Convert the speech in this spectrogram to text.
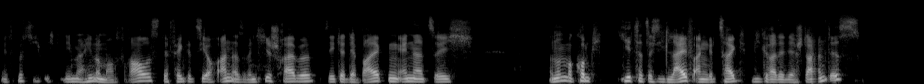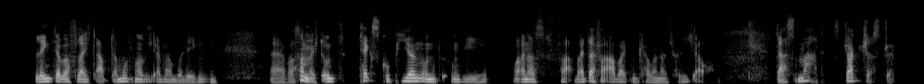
Jetzt müsste ich, ich nehme mal hier nochmal raus, der fängt jetzt hier auch an. Also wenn ich hier schreibe, seht ihr, der Balken ändert sich. Und man kommt hier tatsächlich live angezeigt, wie gerade der Stand ist. Lenkt aber vielleicht ab. Da muss man sich einfach überlegen, äh, was man möchte. Und Text kopieren und irgendwie woanders weiterverarbeiten kann man natürlich auch. Das macht Structure Strip.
